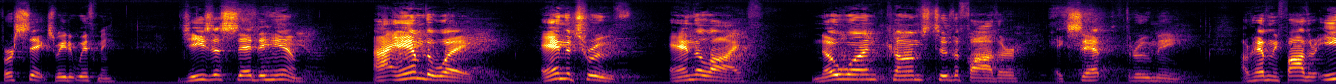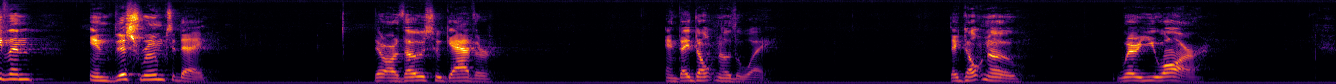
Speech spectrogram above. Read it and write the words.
Verse 6, read it with me. Jesus said to him, I am the way and the truth and the life. No one comes to the Father except through me. Our Heavenly Father, even in this room today, there are those who gather and they don't know the way. They don't know where you are.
